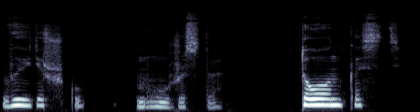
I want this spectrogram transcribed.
Выдержку, мужество, тонкость,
